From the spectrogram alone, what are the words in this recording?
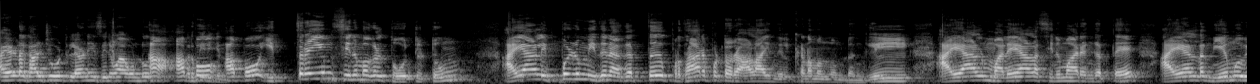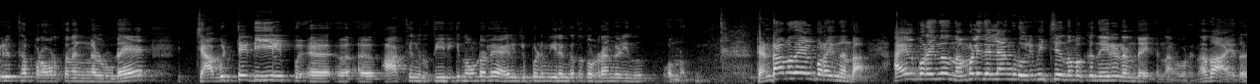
അയാളുടെ കാൽച്ചുവട്ടിലാണ് ഈ സിനിമ കൊണ്ടു അപ്പോ അപ്പോ ഇത്രയും സിനിമകൾ തോറ്റിട്ടും അയാൾ ഇപ്പോഴും ഇതിനകത്ത് പ്രധാനപ്പെട്ട ഒരാളായി നിൽക്കണമെന്നുണ്ടെങ്കിൽ അയാൾ മലയാള സിനിമാ രംഗത്തെ അയാളുടെ നിയമവിരുദ്ധ പ്രവർത്തനങ്ങളുടെ ചവിട്ടടിയിൽ ആക്കി നിർത്തിയിരിക്കുന്നതുകൊണ്ടല്ലേ അയാൾക്ക് ഇപ്പോഴും ഈ രംഗത്ത് തുടരാൻ കഴിയുന്നത്? ഒന്ന്. രണ്ടാമത് അയാൾ പറയുന്നത് എന്താ? അയാൾ പറയുന്നത് നമ്മൾ ഇതെല്ലാം കൂടി ഒരുമിച്ച് നമുക്ക് നേരിടണ്ടേ എന്നാണ് പറയുന്നത്. അതായത്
